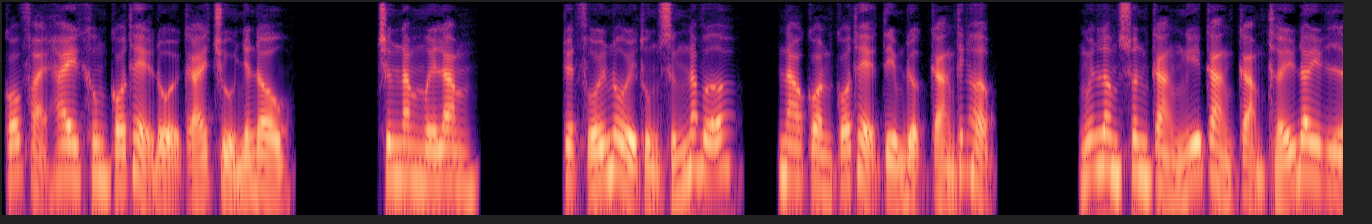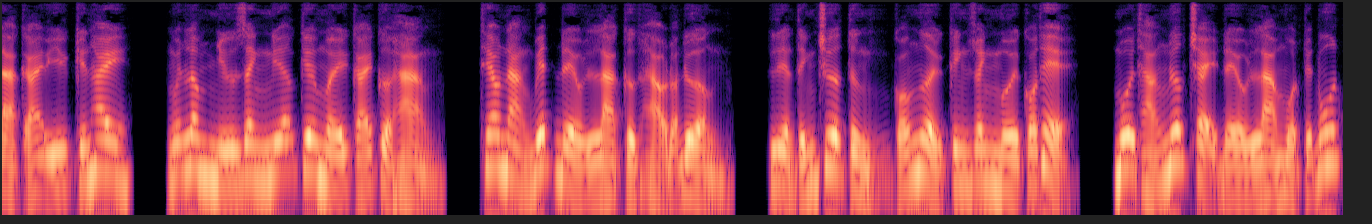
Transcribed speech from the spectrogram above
có phải hay không có thể đổi cái chủ nhân đâu. chương 55. Tuyệt phối nổi thủng xứng nắp vỡ, nào còn có thể tìm được càng thích hợp. Nguyễn Lâm Xuân càng nghĩ càng cảm thấy đây là cái ý kiến hay, Nguyễn Lâm như danh nghĩa kia mấy cái cửa hàng, theo nàng biết đều là cực hảo đoạn đường, liền tính chưa từng có người kinh doanh mới có thể, mỗi tháng nước chảy đều là một tuyệt bút,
